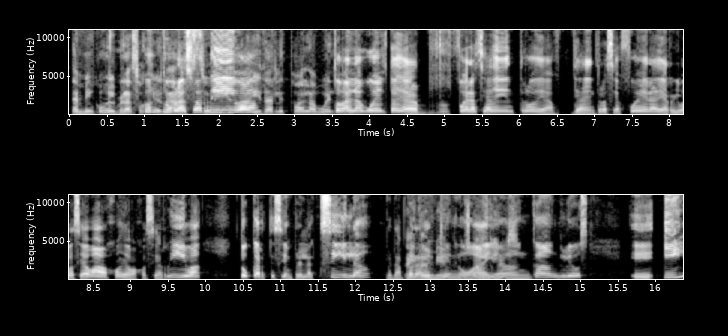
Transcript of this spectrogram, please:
también con el brazo con tu brazo arriba y darle toda la vuelta. Toda la vuelta de afuera hacia adentro, de, de adentro hacia afuera, de arriba hacia abajo, de abajo hacia arriba tocarte siempre la axila, ¿verdad? Para ver que no hayan ganglios. Eh, y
